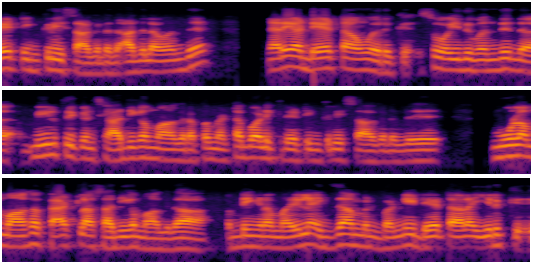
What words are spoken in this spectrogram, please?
ரேட் இன்க்ரீஸ் ஆகுறது. அதில் வந்து நிறைய டேட்டாவும் இருக்கு. ஸோ இது வந்து இந்த மீல் ஃப்ரீக்வன்சி அதிகமாகிறப்ப மெட்டபாலிக் ரேட் இன்க்ரீஸ் ஆகுறது மூலமாக ஃபேட் லாஸ் அதிகமாகுதா? அப்படிங்கிற மாதிரிலாம் எக்ஸாம்பிள் பண்ணி டேட்டாலாம் இருக்கு.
